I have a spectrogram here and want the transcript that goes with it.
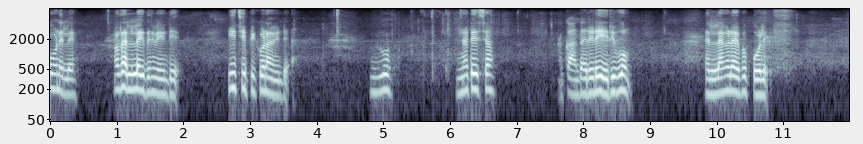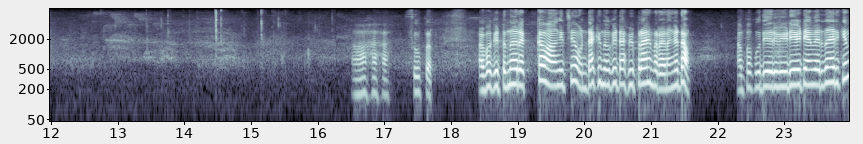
കൂണില്ലേ അതല്ല ഇതിന് വേണ്ടി ഈ ചിപ്പിക്കൂണാ വേണ്ടി അയ്യോ എന്നാ ടേസ്റ്റാ കാന്താരിയുടെ എരിവും എല്ലാം കൂടെ ആയപ്പോൾ പൊളി. ആഹാ സൂപ്പർ. അപ്പോൾ കിട്ടുന്നവരൊക്കെ വാങ്ങിച്ച് ഉണ്ടാക്കി നോക്കിയിട്ട് അഭിപ്രായം പറയണം കേട്ടോ. അപ്പോൾ പുതിയൊരു വീഡിയോ ആയിട്ട് ഞാൻ വരുന്നതായിരിക്കും.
